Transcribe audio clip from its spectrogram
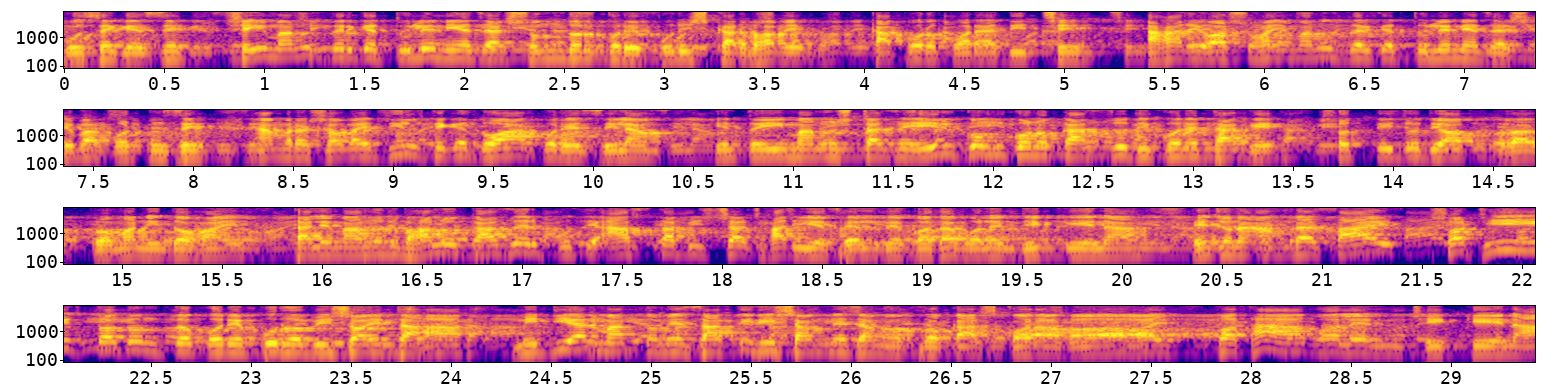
পচে গেছে। সেই মানুষদেরকে তুলে নিয়ে যায়, সুন্দর করে পরিষ্কার ভাবে কাপড় পরা দিচ্ছে। আহারে, অসহায় মানুষদেরকে তুলে নিয়ে যায়, সেবা করতেছে। আমরা সবাই দিল থেকে দোয়া করেছিলাম। কিন্তু এই মানুষটা যে এরকম কোন কাজ যদি করে থাকে, সত্যি যদি অপরাধ প্রমাণিত হয়, তাহলে মানুষ ভালো কাজের প্রতি আস্থা, বিশ্বাস হারিয়ে ফেলবে, কথা বলেন ঠিক কি না এই জন্য আমরা চাই সঠিক তদন্ত করে পুরো বিষয়টা মিডিয়ার মাধ্যমে জাতির সামনে যেন প্রকাশ করা হয়। কথা বলেন ঠিক কি না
